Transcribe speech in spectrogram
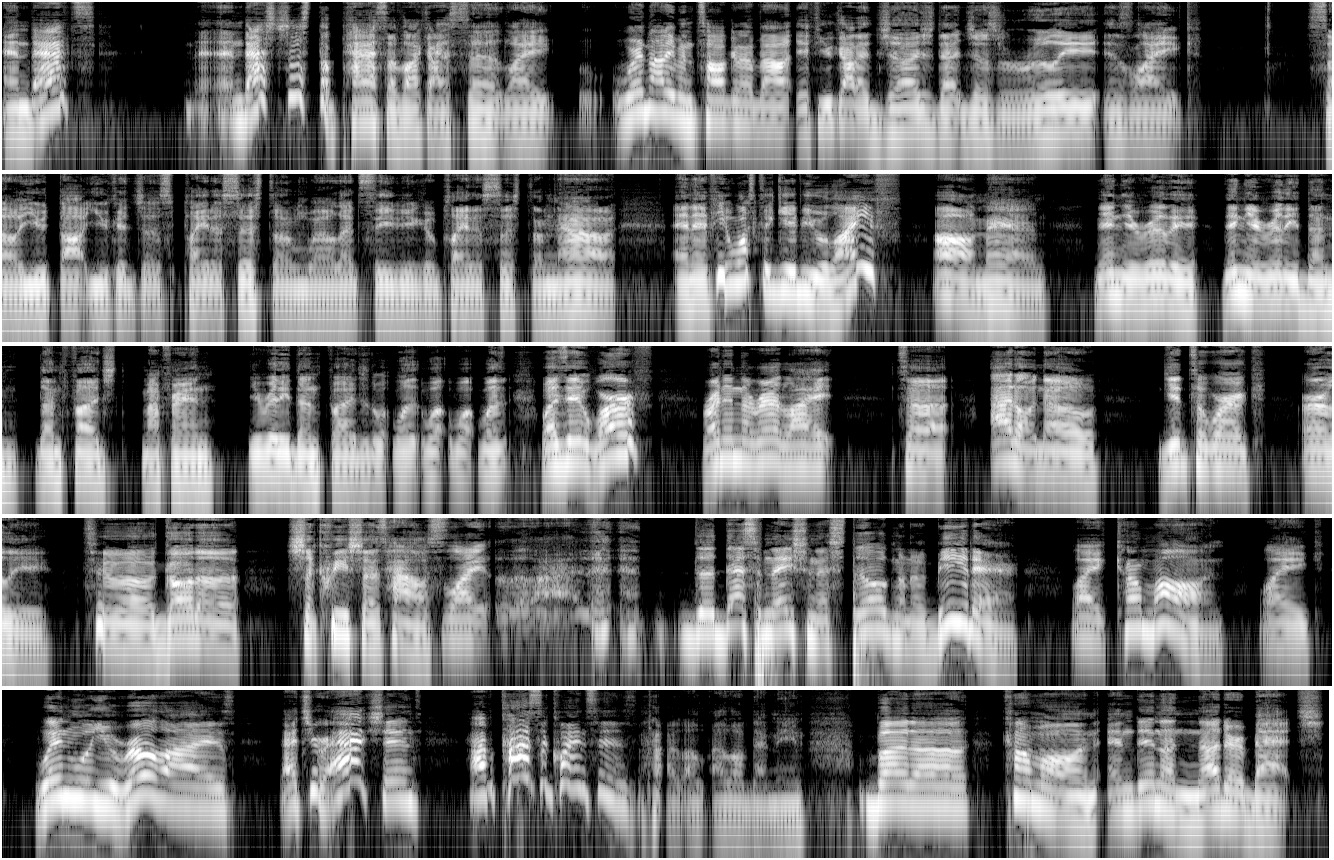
And that's, and that's just the passive, like I said. Like, we're not even talking about if you got a judge that just really is like, so you thought you could just play the system. Well, let's see if you can play the system now. And if he wants to give you life, oh man, then you really, then you really done, done fudged, my friend. You really done fudged. What, what, what, was, was it worth running the red light to, I don't know, get to work early, to uh, go to Shaquisha's house? Like, uh, the destination is still gonna be there. Like, come on. Like, when will you realize that your actions have consequences? I, I love that meme. But, uh, come on. And then another batch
